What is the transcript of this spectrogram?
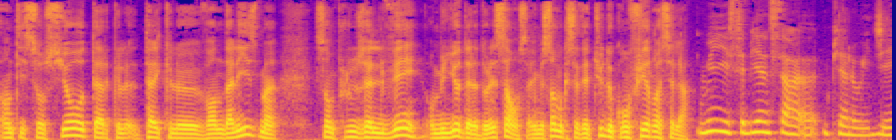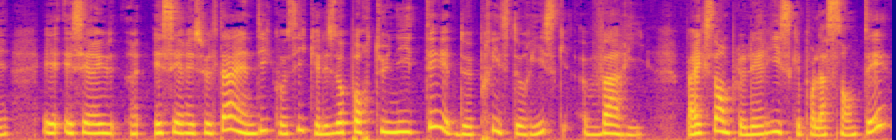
antisociaux tels que, tels que le vandalisme sont plus élevés au milieu de l'adolescence. Il me semble que cette étude confirme cela. Oui, c'est bien ça, Pierre-Luigi. Et, ces, et, ces, résultats indiquent aussi que les opportunités de prise de risque varient. Par exemple, les risques pour la santé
